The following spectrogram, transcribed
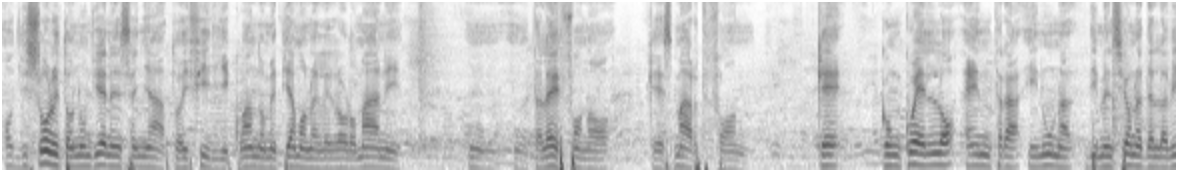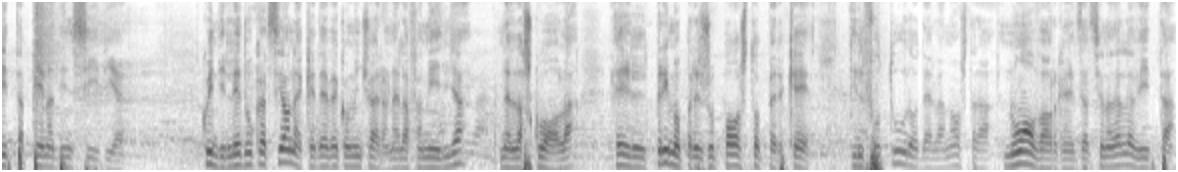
o di solito non viene insegnato ai figli quando mettiamo nelle loro mani un, un telefono che è smartphone che con quello entra in una dimensione della vita piena di insidie. Quindi l'educazione che deve cominciare nella famiglia, nella scuola, è il primo presupposto perché il futuro della nostra nuova organizzazione della vita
